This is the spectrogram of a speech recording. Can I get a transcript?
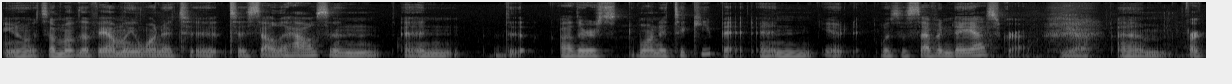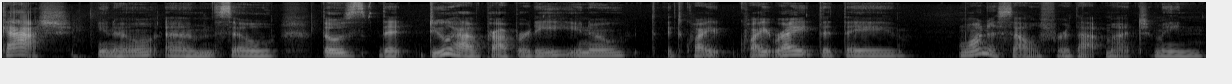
you know, some of the family wanted to to sell the house, and and the others wanted to keep it, and it was a seven day escrow. Yeah. Um, for cash, you know. Um, so those that do have property, you know, it's quite quite right that they want to sell for that much. I mean,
